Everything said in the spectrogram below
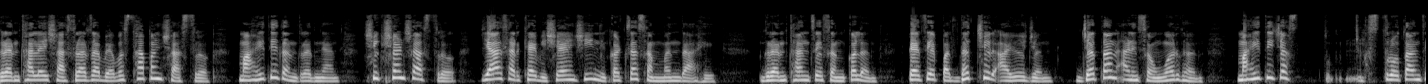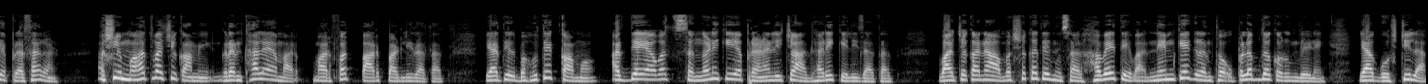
ग्रंथालय शास्त्राचा व्यवस्थापन शास्त्र माहिती तंत्रज्ञान शिक्षणशास्त्र यासारख्या विषयांशी निकटचा संबंध आहे. ग्रंथांचे संकलन त्याचे पद्धतशीर आयोजन जतन आणि संवर्धन माहितीच्या स्त्रोतांचे प्रसारण अशी महत्वाची कामे ग्रंथालयामार्फत पार पाडली जातात. यातील बहुतेक कामं अद्ययावत संगणकीय प्रणालीच्या आधारे केली जातात. वाचकांना आवश्यकतेनुसार हवे तेव्हा नेमके ग्रंथ उपलब्ध करून देणे या गोष्टीला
